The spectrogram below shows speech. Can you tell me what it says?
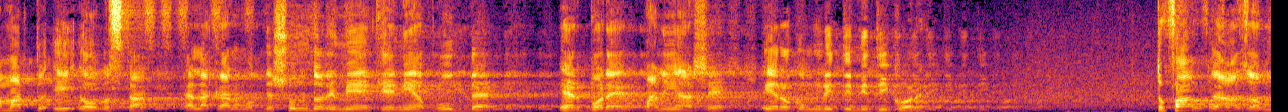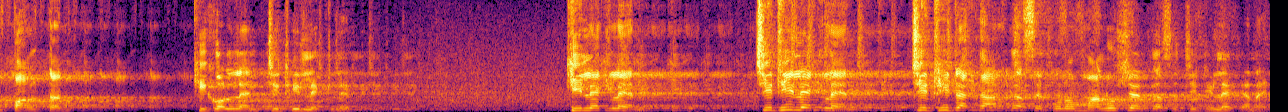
আমার তো এই অবস্থা। এলাকার মধ্যে সুন্দরী মেয়েকে নিয়ে ভোগ দেয়, এরপরে পানি আসে, এরকম রীতিনীতি করে। তো ফারুক আজম পাল্টা কি করলেন? চিঠি লিখলেন। কি লিখলেন? চিঠি লিখলেন। চিঠিটা কার কাছে? কোনো মানুষের কাছে চিঠি লেখা নাই।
